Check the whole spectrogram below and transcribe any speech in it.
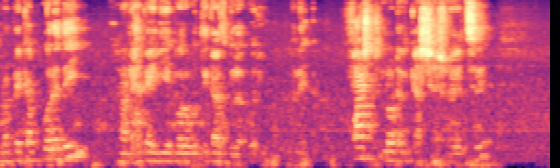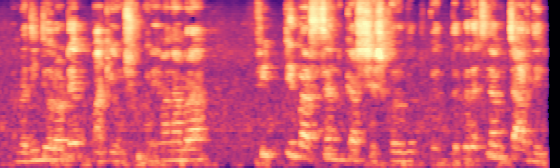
আমরা পিক আপ করে দিই, আমরা ঢাকায় গিয়ে পরবর্তী কাজগুলো করি। মানে ফার্স্ট লটের কাজ শেষ হয়েছে, আমরা দ্বিতীয় লটে বাকি অংশ করি। মানে আমরা ফিফটি পার্সেন্ট কাজ শেষ করে করতে পেরেছিলাম চার দিন।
